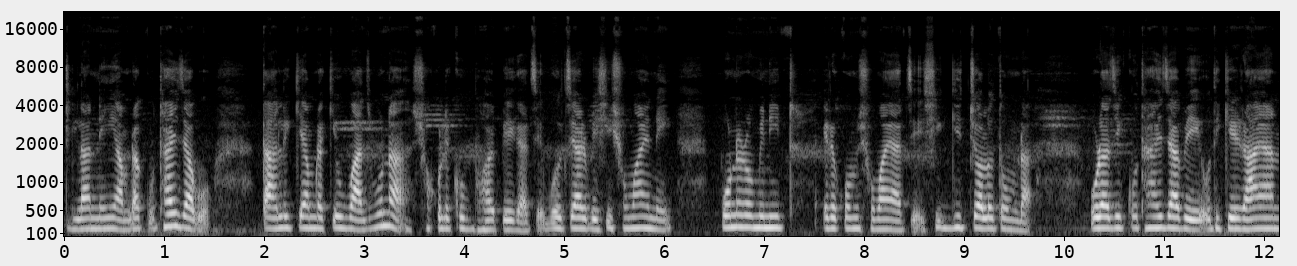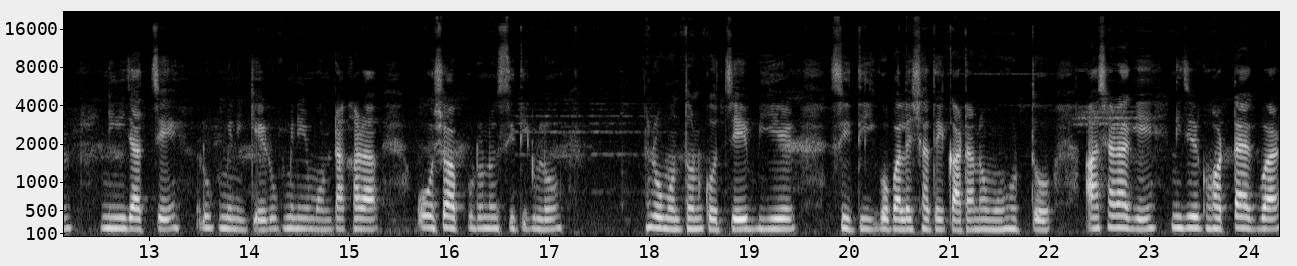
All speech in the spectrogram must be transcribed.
টিলা নেই, আমরা কোথায় যাব? তাহলে কি আমরা কেউ বাঁচবো না? সকলে খুব ভয় পেয়ে গেছে। বলছে, আর বেশি সময় নেই। পনেরো মিনিট এরকম সময় আছে। শিগগির চলো তোমরা। ওরা যে কোথায় যাবে, ওদিকে রায়ান নিয়ে যাচ্ছে রুক্মিণীকে। রুক্মিণীর মনটা খারাপ। ও সব পুরনো স্মৃতিগুলো রোমন্থন করছে বিয়ের স্মৃতি, গোপালের সাথে কাটানো মুহূর্ত। আসার আগে নিজের ঘরটা একবার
